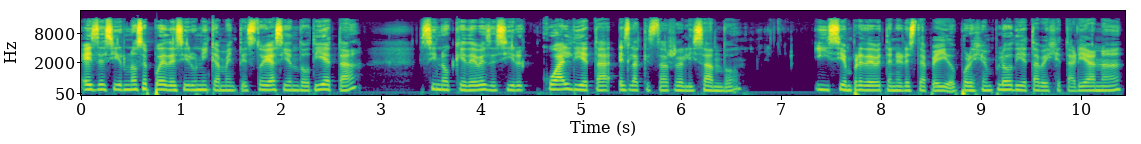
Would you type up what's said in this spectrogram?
Es decir, no se puede decir únicamente estoy haciendo dieta, sino que debes decir cuál dieta es la que estás realizando y siempre debe tener este apellido. Por ejemplo, dieta vegetariana,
